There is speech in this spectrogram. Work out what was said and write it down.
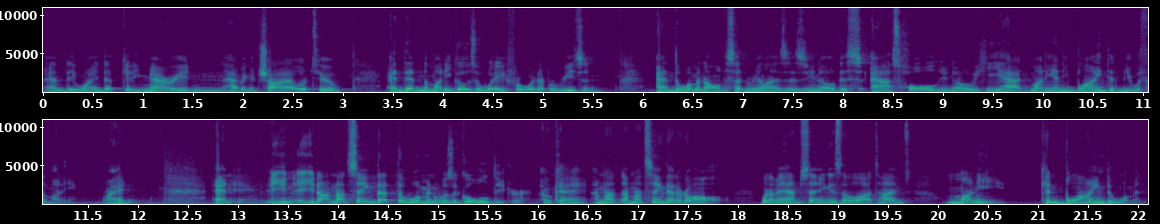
and they wind up getting married and having a child or two and then the money goes away for whatever reason and the woman all of a sudden realizes you know this asshole you know he had money and he blinded me with the money right? And you know i'm not saying that the woman was a gold digger okay? I'm not i'm not saying that at all. What i am saying is that a lot of times money can blind a woman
